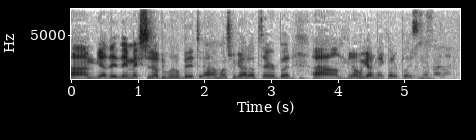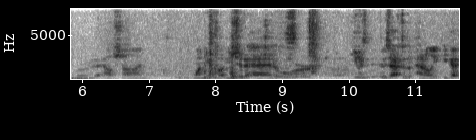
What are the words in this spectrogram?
um, yeah, they, they mixed it up a little bit um, once we got up there. But um, you know, we got to make better plays than that. Alshon, one you thought you should have had, or he was it was after the penalty. He got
